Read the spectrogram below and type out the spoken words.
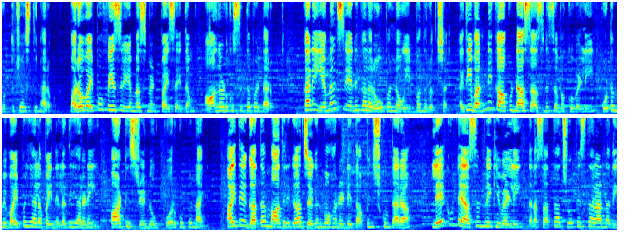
గుర్తు చేస్తున్నారు. మరోవైపు ఫీజు రియంబర్స్మెంట్ పై సైతం ఆందోళనకు సిద్ధపడ్డారు. కానీ ఎమ్మెల్సీ ఎన్నికల రూపంలో ఇబ్బందులు వచ్చాయి అయితే ఇవన్నీ కాకుండా శాసనసభకు వెళ్ళి కూటమి వైఫల్యాలపై నిలదీయాలని పార్టీ శ్రేణులు కోరుకుంటున్నాయి. అయితే గతం మాదిరిగా జగన్మోహన్ రెడ్డి తప్పించుకుంటారా? లేకుంటే అసెంబ్లీకి వెళ్ళి తన సత్తా చూపిస్తారా అన్నది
